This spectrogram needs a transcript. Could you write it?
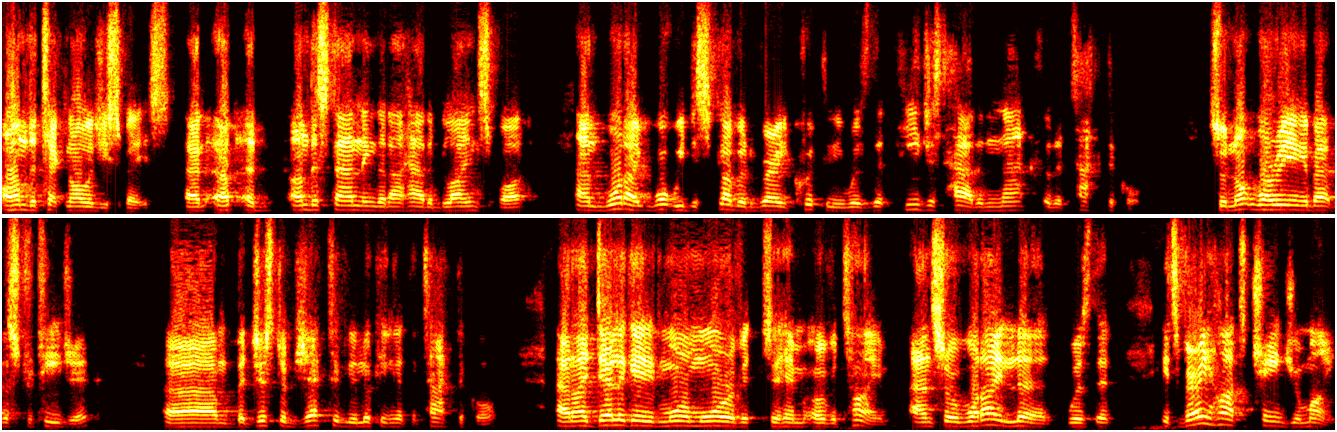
on the technology space and uh, understanding that I had a blind spot. And what I what we discovered very quickly was that he just had a knack for the tactical. So not worrying about the strategic, um, but just objectively looking at the tactical. And I delegated more and more of it to him over time. And so what I learned was that it's very hard to change your mind,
